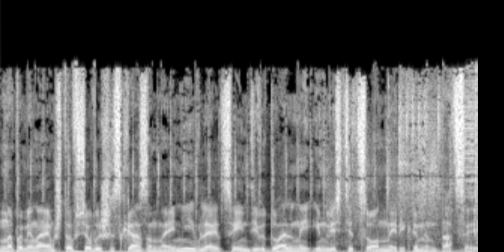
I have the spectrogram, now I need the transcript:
Напоминаем, что все вышесказанное не является индивидуальной инвестиционной рекомендацией.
